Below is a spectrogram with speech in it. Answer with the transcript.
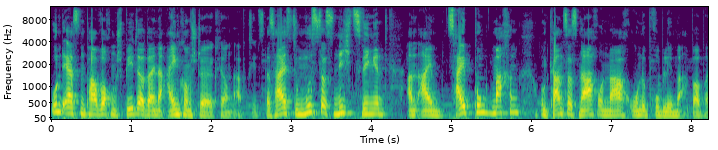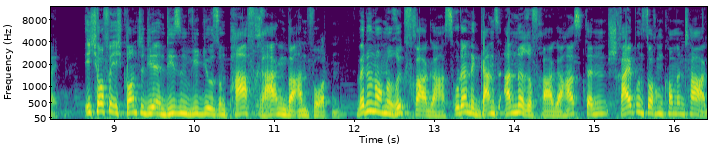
und erst ein paar Wochen später deine Einkommensteuererklärung abgibst. Das heißt, du musst das nicht zwingend an einem Zeitpunkt machen und kannst das nach und nach ohne Probleme abarbeiten. Ich hoffe, ich konnte dir in diesem Video so ein paar Fragen beantworten. Wenn du noch eine Rückfrage hast oder eine ganz andere Frage hast, dann schreib uns doch einen Kommentar,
